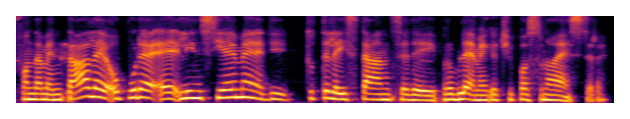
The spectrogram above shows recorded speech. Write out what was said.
fondamentale oppure è l'insieme di tutte le istanze dei problemi che ci possono essere?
